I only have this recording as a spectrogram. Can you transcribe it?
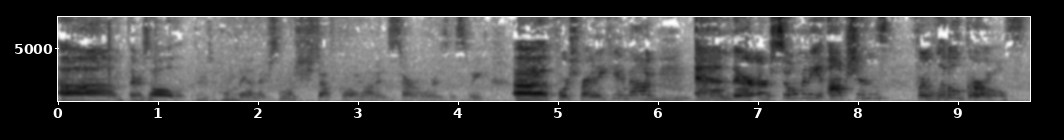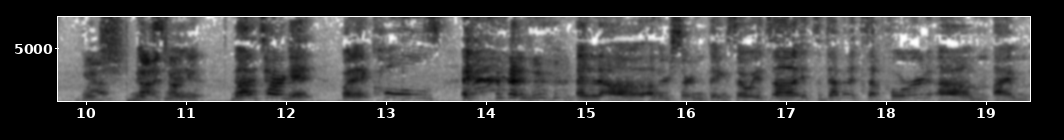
Um, there's all there's oh man, there's so much stuff going on in Star Wars this week. Uh, Force Friday came out, Mhm. and there are so many options for little girls, Yeah, which not makes Target. me not a Target, but it Kohl's and, and uh, other certain things. So it's a it's a definite step forward. Um, I'm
